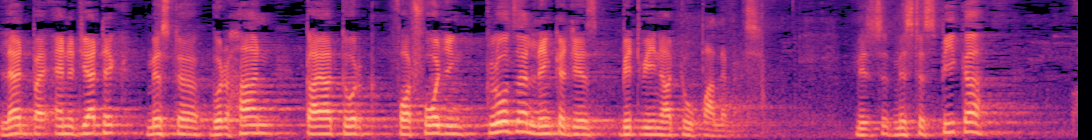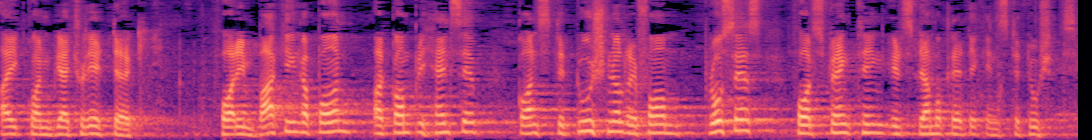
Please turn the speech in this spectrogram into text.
led by energetic Mr. Burhan Kayaturk for forging closer linkages between our two parliaments. Mr. Speaker, I congratulate Turkey for embarking upon a comprehensive constitutional reform process for strengthening its democratic institutions.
